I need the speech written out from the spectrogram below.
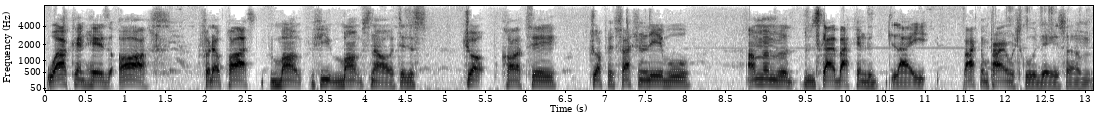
working his ass for the past month, few months now to just drop Carté, drop his fashion label. I remember this guy back in the like back in primary school days. Um,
